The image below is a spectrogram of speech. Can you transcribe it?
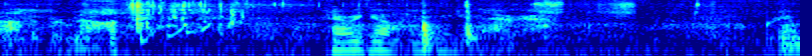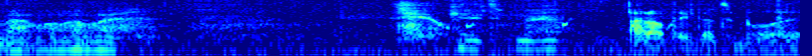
Out of her mouth. There we go. Here we go. Bring it back one way. Get mouth. I don't think that's a bullet.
